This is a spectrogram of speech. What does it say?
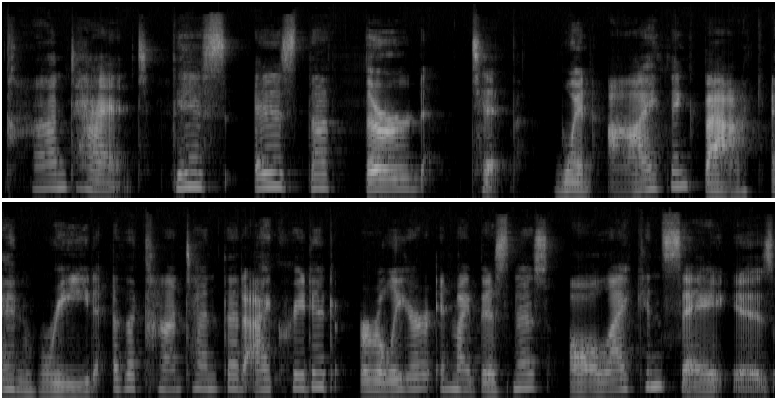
content. This is the third tip. When I think back and read the content that I created earlier in my business, all I can say is,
